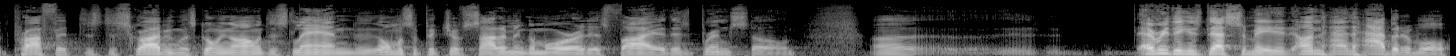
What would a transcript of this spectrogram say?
The prophet is describing what's going on with this land. Almost a picture of Sodom and Gomorrah. There's fire, there's brimstone. Uh, everything is decimated, uninhabitable.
